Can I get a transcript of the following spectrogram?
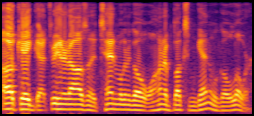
Okay, got $300 and a 10. We're going to go 100 bucks again. We'll go lower.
